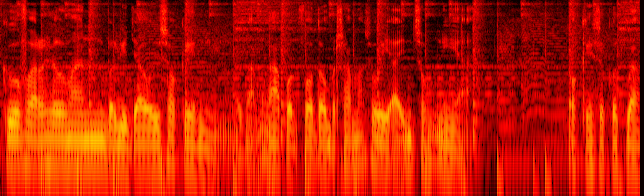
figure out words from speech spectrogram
Gofar Hilman pergi jauh di Sokin dengan mengupload foto bersama Surya Insomnia. Oke, Sekut bang.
